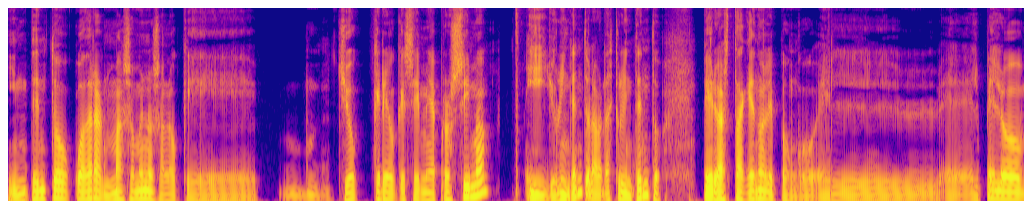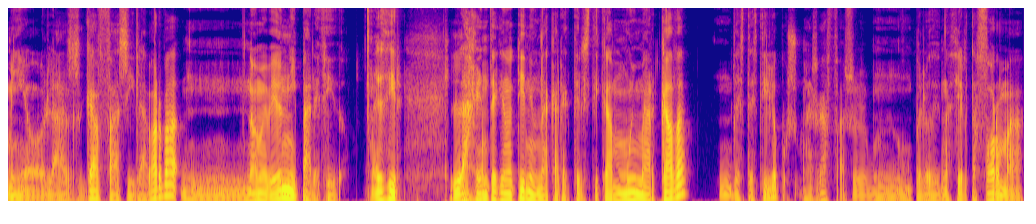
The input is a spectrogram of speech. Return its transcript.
Intento cuadrar más o menos a lo que yo creo que se me aproxima. Y yo lo intento, la verdad es que lo intento. Pero hasta que no le pongo el, el pelo mío, las gafas y la barba, mm, no me veo ni parecido. Es decir, la gente que no tiene una característica muy marcada, de este estilo, pues unas gafas, un, pelo de una cierta forma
